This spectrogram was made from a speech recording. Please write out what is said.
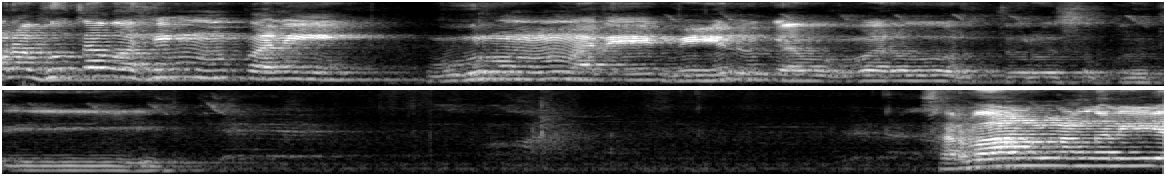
ప్రభుత వహింపని ఊరున్నది మేలుకెవ్వరు తురు సుకృతి. సర్వానుల్లంఘనీయ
